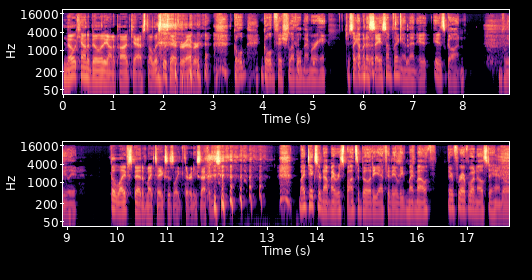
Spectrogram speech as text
No accountability on a podcast. The list is there forever. Gold goldfish level memory. Just like I'm going to say something and then it, it is gone completely. The lifespan of my takes is like 30 seconds. my takes are not my responsibility after they leave my mouth. They're for everyone else to handle.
